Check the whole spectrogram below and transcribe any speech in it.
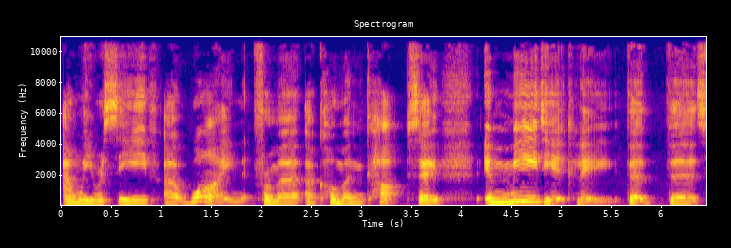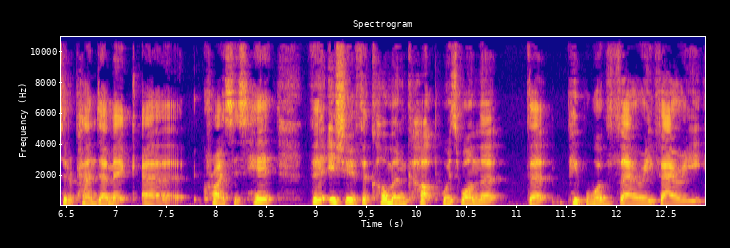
and we receive uh, wine from a, a common cup. So, immediately that the sort of pandemic uh, crisis hit, the issue of the common cup was one that that people were very, very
